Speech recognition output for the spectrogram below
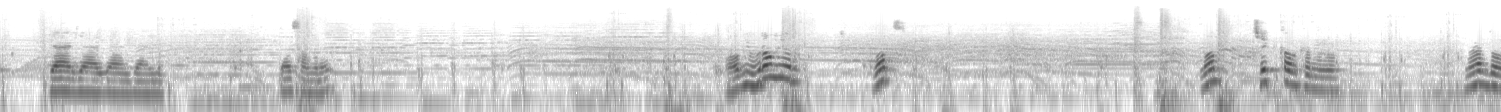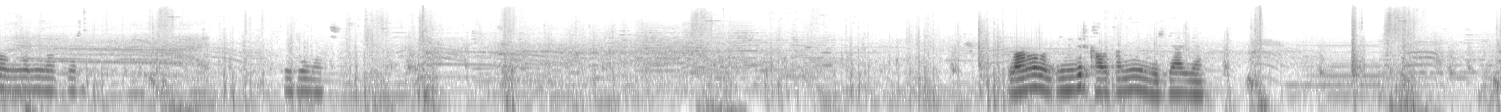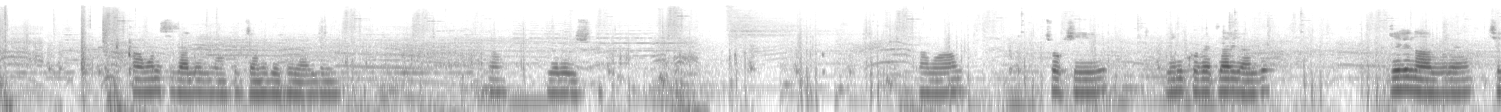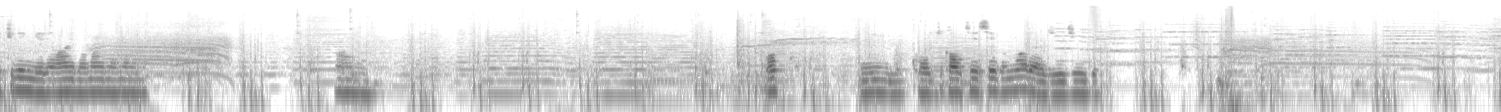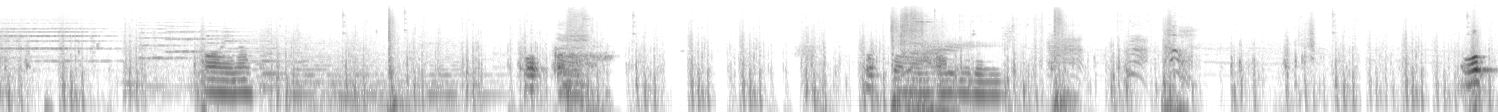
Gel gel gel gel gel. Gel sen buraya. Abi vuramıyorum. What? Lan çek kalkanını. Nerede onların notları? Hükümet. Lan oğlum indir kalkanını indir gel gel. Tamam onu siz halledin artık canı götü geldi. Tamam yere düştü. Tamam. Çok iyi. Yeni kuvvetler geldi. Gelin abi buraya. Çekilin geri. Aynen aynen aynen. Aynen. Hop. İyi. Koltuk altı yeseydim var ya GG'ydi. Aynen. Hop.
